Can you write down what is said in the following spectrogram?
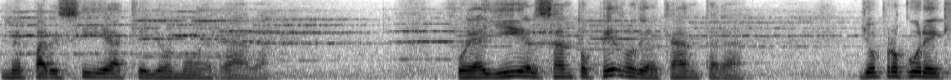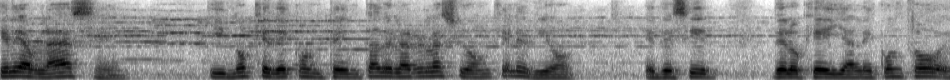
me parecía que yo no erraba. Fue allí el santo Pedro de Alcántara. Yo procuré que le hablase y no quedé contenta de la relación que le dio, es decir, de lo que ella le contó,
